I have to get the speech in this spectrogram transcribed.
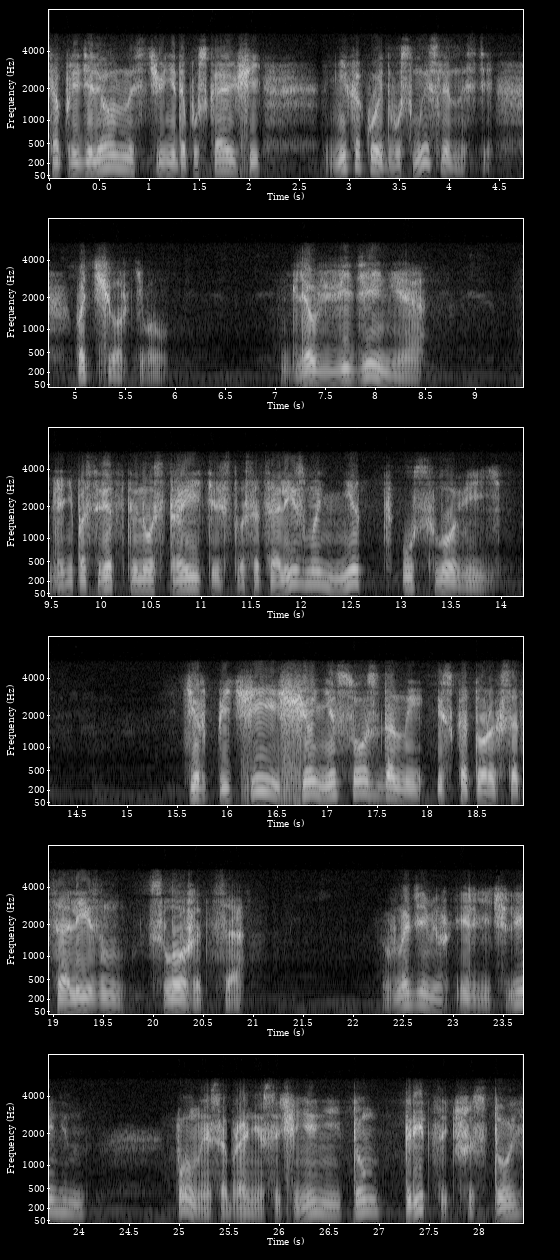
с определенностью, не допускающей никакой двусмысленности, подчеркивал, для введения, для непосредственного строительства социализма нет условий. Кирпичи еще не созданы, из которых социализм сложится. Владимир Ильич Ленин Полное собрание сочинений, том 36,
